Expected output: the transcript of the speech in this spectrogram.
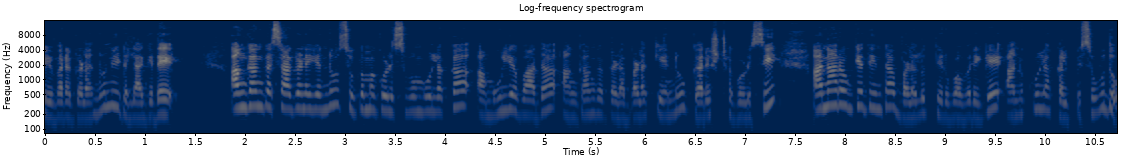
ವಿವರಗಳನ್ನು ನೀಡಲಾಗಿದೆ. ಅಂಗಾಂಗ ಸಾಗಣೆಯನ್ನು ಸುಗಮಗೊಳಿಸುವ ಮೂಲಕ ಅಮೂಲ್ಯವಾದ ಅಂಗಾಂಗಗಳ ಬಳಕೆಯನ್ನು ಗರಿಷ್ಠಗೊಳಿಸಿ ಅನಾರೋಗ್ಯದಿಂದ ಬಳಲುತ್ತಿರುವವರಿಗೆ ಅನುಕೂಲ ಕಲ್ಪಿಸುವುದು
